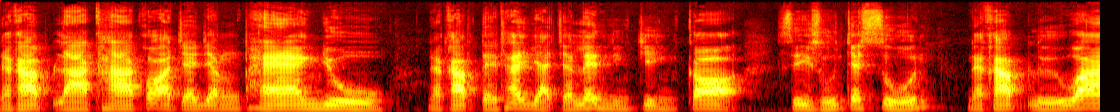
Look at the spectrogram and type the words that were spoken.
นะครับราคาก็อาจจะยังแพงอยู่นะครับแต่ถ้าอยากจะเล่นจริง ๆ ก็ 4070 นะครับหรือว่า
